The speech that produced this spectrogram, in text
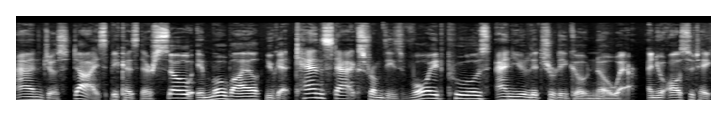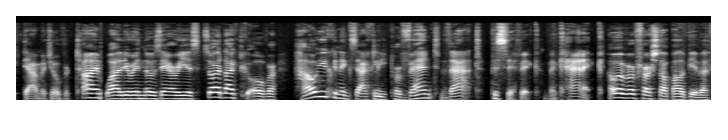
and just dies because they're so immobile. You get 10 stacks from these void pools and you literally go nowhere and you also take damage over time while you're in those areas. So I'd like to go over how you can exactly prevent that specific mechanic. However, first up, I'll give a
